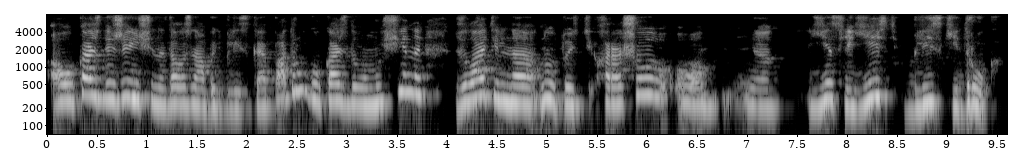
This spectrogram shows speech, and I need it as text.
а у каждой женщины должна быть близкая подруга, у каждого мужчины желательно, ну, то есть хорошо, э, если есть близкий друг.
